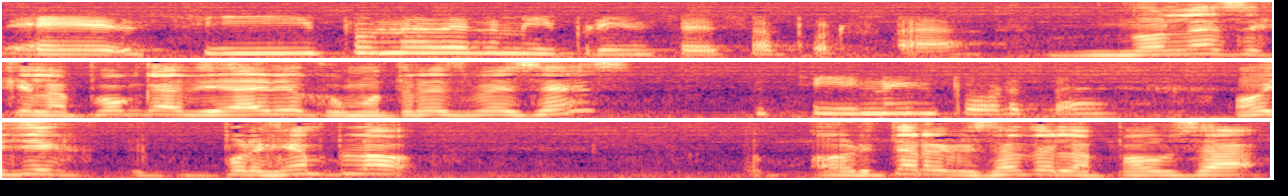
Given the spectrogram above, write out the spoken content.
Eh, sí, pon la de mi princesa, por favor. ¿No le hace que la ponga a diario como tres veces? Sí, no importa. Oye, por ejemplo, ahorita regresando a la pausa,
